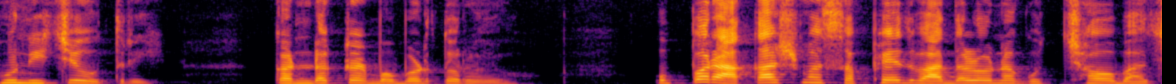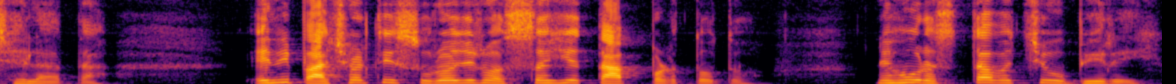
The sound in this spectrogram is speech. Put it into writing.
હું નીચે ઉતરી. કંડક્ટર બબડતો રહ્યો. ઉપર આકાશમાં સફેદ વાદળોના ગુચ્છાઓ બાજેલા હતા. એની પાછળથી સૂરજનો અસહ્ય તાપ પડતો હતો ને હું રસ્તા વચ્ચે ઊભી રહી.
